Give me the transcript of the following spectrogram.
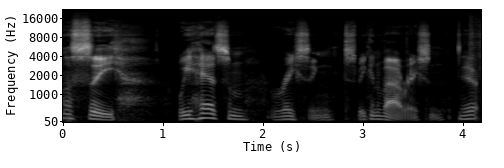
let's see. We had some racing. Speaking of iRacing. Yep.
